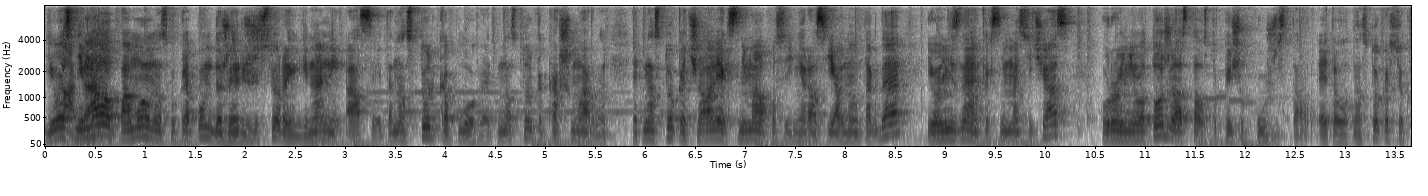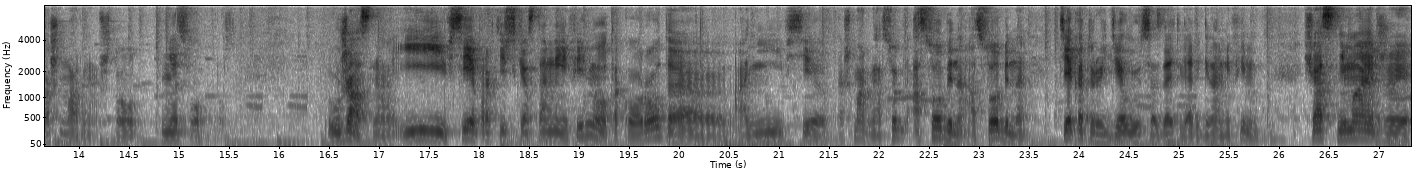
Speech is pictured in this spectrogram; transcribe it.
Его А, снимал, по-моему, насколько я помню, даже режиссер оригинальной Асы. Это настолько плохо, это настолько кошмарно. Это настолько человек снимал последний раз явно вот тогда, и он не знает, как снимать сейчас. Уровень его тоже остался, только еще хуже стал. Это вот настолько все кошмарно, что нет слов просто. Ужасно. И все практически остальные фильмы вот такого рода, они все кошмарные. Особ- особенно, особенно те, которые делают создатели оригинальных фильмов. Сейчас снимает же,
